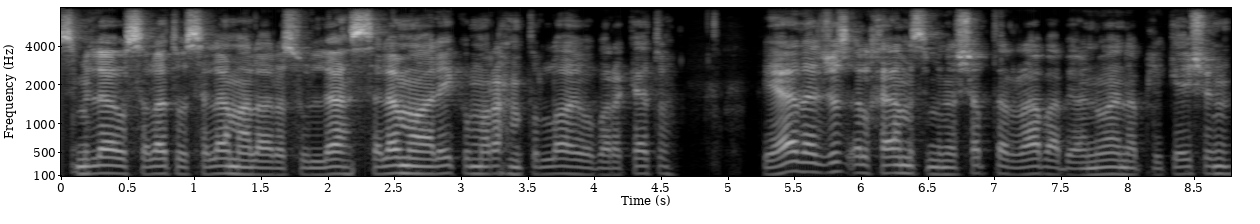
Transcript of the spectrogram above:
بسم الله والصلاة والسلام على رسول الله. السلام عليكم ورحمة الله وبركاته. في هذا الجزء الخامس من ال chapter الرابع بعنوان Application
